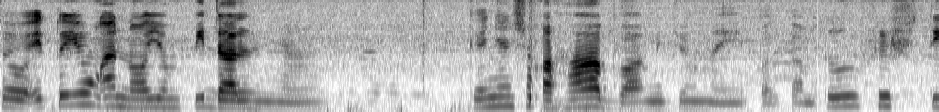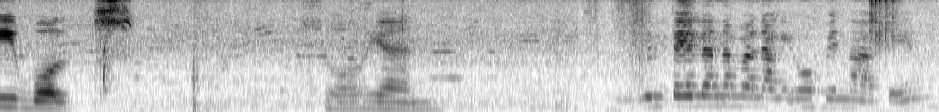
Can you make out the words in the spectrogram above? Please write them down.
So, ito yung ano, yung pedal niya. Ganyan siya kahaba. Medyo may pagka... 250 volts. So, ayan. Yung tela naman ang i-open natin.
